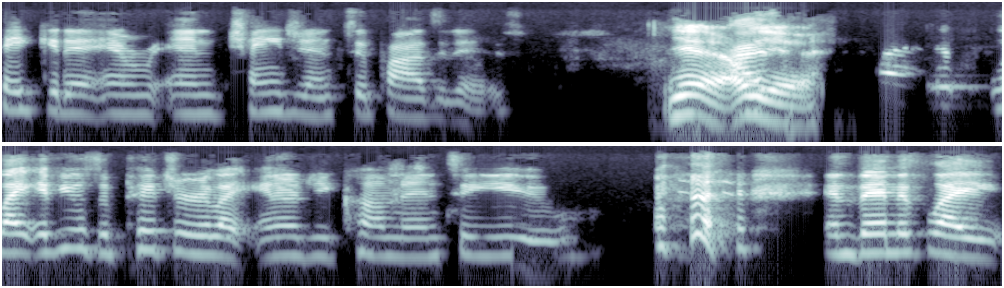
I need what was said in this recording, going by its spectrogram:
take it and and change it into positive. Yeah, oh I- yeah. Like if you was a picture, like energy coming into you, and then it's like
